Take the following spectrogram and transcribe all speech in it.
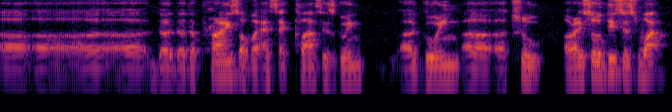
Uh, uh, uh, the, the the price of an asset class is going uh, going through. All right, so this is what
